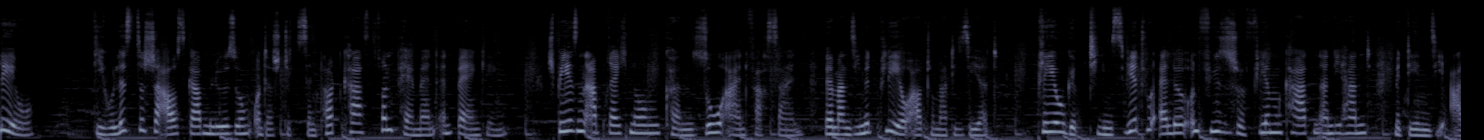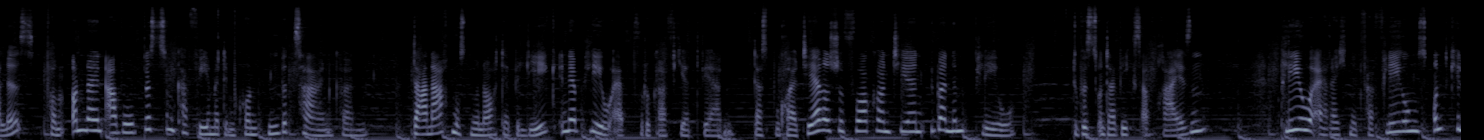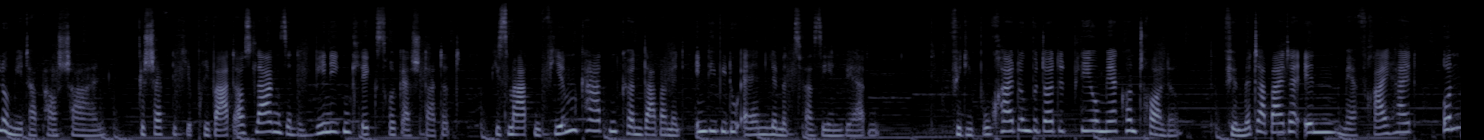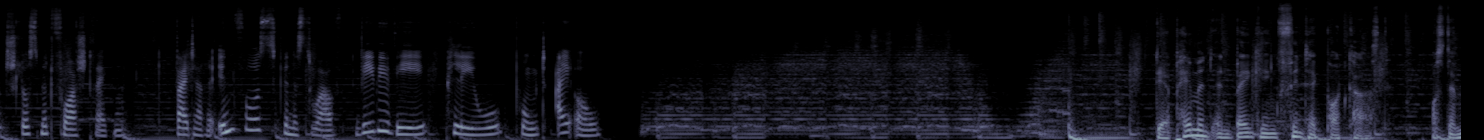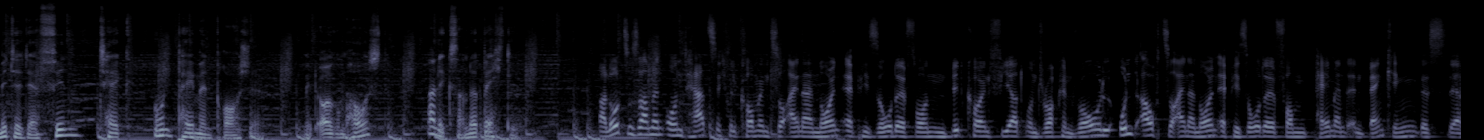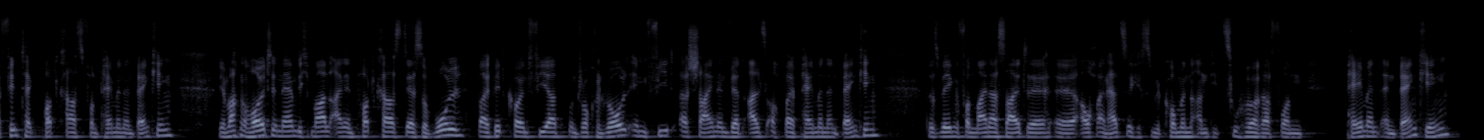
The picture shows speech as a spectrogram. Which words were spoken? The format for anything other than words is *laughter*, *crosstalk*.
Pleo. Die holistische Ausgabenlösung unterstützt den Podcast von Payment and Banking. Spesenabrechnungen können so einfach sein, wenn man sie mit Pleo automatisiert. Pleo gibt Teams virtuelle und physische Firmenkarten an die Hand, mit denen sie alles, vom Online-Abo bis zum Kaffee mit dem Kunden, bezahlen können. Danach muss nur noch der Beleg in der Pleo-App fotografiert werden. Das buchhalterische Vorkontieren übernimmt Pleo. Du bist unterwegs auf Reisen? Pleo errechnet Verpflegungs- und Kilometerpauschalen. Geschäftliche Privatauslagen sind in wenigen Klicks rückerstattet. Die smarten Firmenkarten können dabei mit individuellen Limits versehen werden. Für die Buchhaltung bedeutet Pleo mehr Kontrolle. Für MitarbeiterInnen mehr Freiheit und Schluss mit Vorstrecken. Weitere Infos findest du auf www.pleo.io. Der Payment and Banking Fintech Podcast aus der Mitte der Fin, Tech und Payment Branche mit eurem Host Alexander Bechtel. Hallo zusammen und herzlich willkommen zu einer neuen Episode von Bitcoin, Fiat und Rock'n'Roll und auch zu einer neuen Episode vom Payment and Banking, des, der Fintech-Podcast von Payment and Banking. Wir machen heute nämlich mal einen Podcast, der sowohl bei Bitcoin, Fiat und Rock'n'Roll im Feed erscheinen wird, als auch bei Payment and Banking. Deswegen von meiner Seite äh, auch ein herzliches Willkommen an die Zuhörer von Payment and Banking.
